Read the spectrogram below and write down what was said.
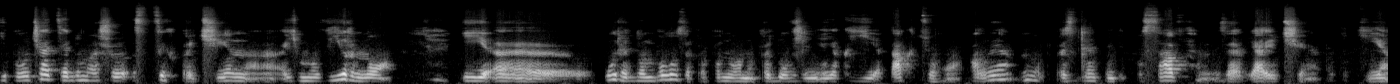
і виходить, я думаю, що з цих причин, е, ймовірно, і е, урядом було запропоновано продовження, як є, так, цього, але ну, президент не підписав, заявляючи такі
